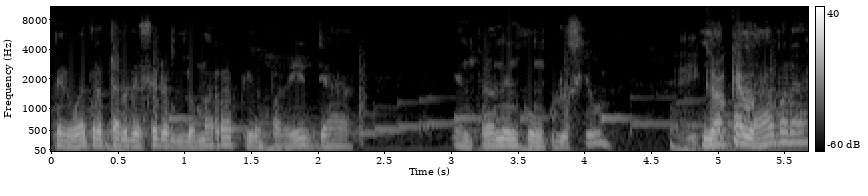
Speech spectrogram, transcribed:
pero voy a tratar de ser lo más rápido para ir ya entrando en conclusión. la palabra...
